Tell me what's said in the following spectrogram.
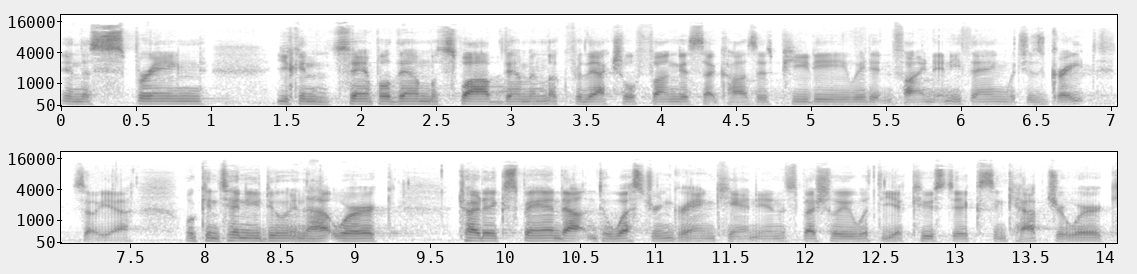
in the spring. You can sample them, swab them, and look for the actual fungus that causes PD. We didn't find anything, which is great. So yeah, we'll continue doing that work. Try to expand out into Western Grand Canyon, especially with the acoustics and capture work.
